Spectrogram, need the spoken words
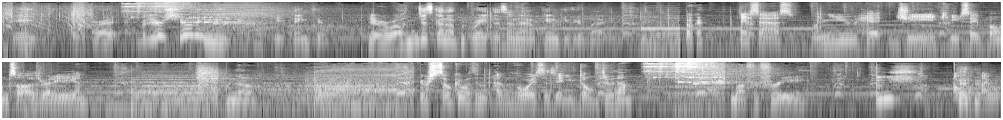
Okay. All right. But you're shooting me. Okay, thank you. You're welcome. I'm welcome. just gonna upgrade this and I can give you back. Okay. Hey Sass, when you hit G, can you say Bonesaw is ready again? No, You're so good with the uh, voices, yet you don't do them. not for free. I will, I will,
